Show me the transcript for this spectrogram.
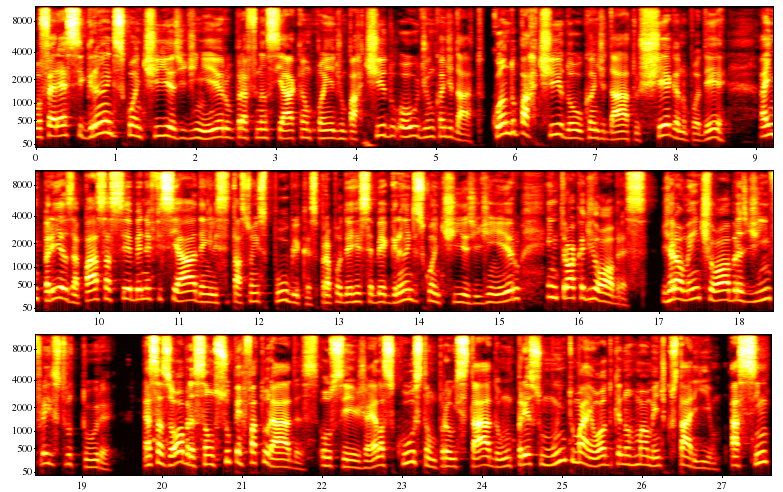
oferece grandes quantias de dinheiro para financiar a campanha de um partido ou de um candidato. Quando o partido ou o candidato chega no poder, a empresa passa a ser beneficiada em licitações públicas para poder receber grandes quantias de dinheiro em troca de obras, geralmente obras de infraestrutura. Essas obras são superfaturadas, ou seja, elas custam para o Estado um preço muito maior do que normalmente custariam. Assim,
